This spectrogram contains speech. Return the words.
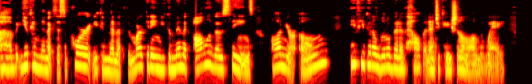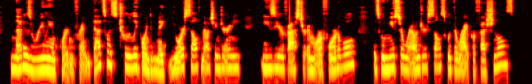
Um, but you can mimic the support, you can mimic the marketing, you can mimic all of those things on your own if you get a little bit of help and education along the way. And that is really important, friend. That's what's truly going to make your self matching journey easier, faster, and more affordable is when you surround yourselves with the right professionals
